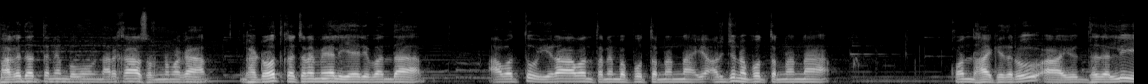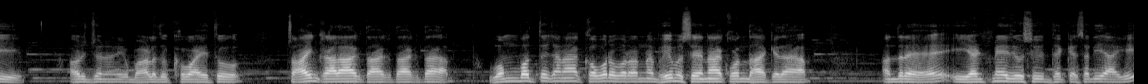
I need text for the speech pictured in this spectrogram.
ಭಗದತ್ತನೆಂಬ ನರಕಾಸುರನ ಮಗ ಘಟೋತ್ಕಚನ ಮೇಲೆ ಏರಿ ಬಂದ. ಆವತ್ತು ಇರಾವಂತನೆಂಬ ಪುತ್ರನನ್ನು, ಅರ್ಜುನ ಪುತ್ರನನ್ನ ಕೊಂದು ಹಾಕಿದರು ಆ ಯುದ್ಧದಲ್ಲಿ ಅರ್ಜುನನಿಗೆ ಬಹಳ ದುಃಖವಾಯಿತು. ಸಾಯಂಕಾಲ ಆಗ್ತಾ ಆಗ್ತಾ ಆಗ್ತಾ ಒಂಬತ್ತು ಜನ ಕೌರವರನ್ನು ಭೀಮಸೇನ ಕೊಂದು ಹಾಕಿದ. ಅಂದರೆ ಈ ಎಂಟನೇ ದಿವಸ ಯುದ್ಧಕ್ಕೆ ಸರಿಯಾಗಿ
